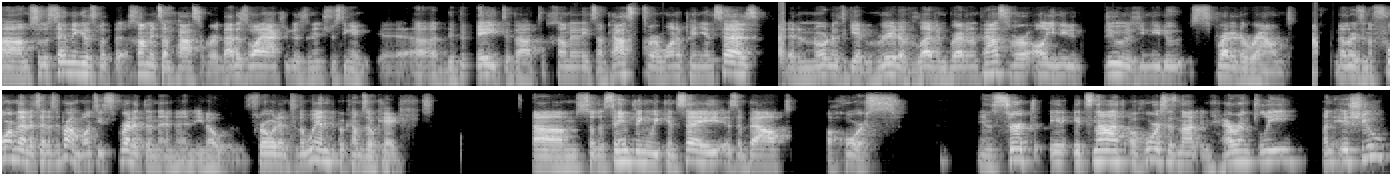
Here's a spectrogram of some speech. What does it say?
Um, so the same thing is with the chametz on Passover. That is why actually there's an interesting uh, debate about chametz on Passover. One opinion says that in order to get rid of leavened bread on Passover, all you need to do is you need to spread it around. In other words, in the form that it's in is a problem. Once you spread it and, and, and you know throw it into the wind, it becomes okay. Um, so the same thing we can say is about a horse. Insert it, it's not a horse is not inherently an issue.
